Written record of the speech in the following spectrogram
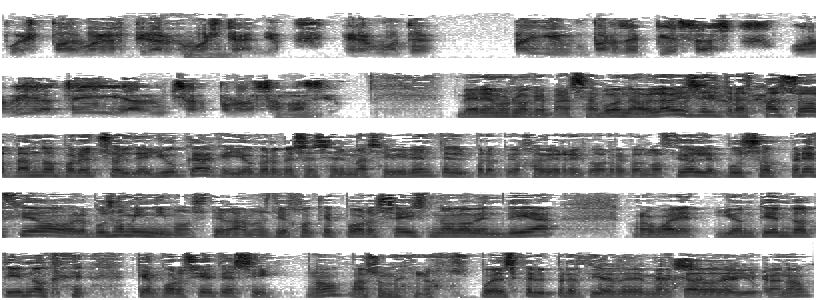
pues podemos aspirar como este año. Pero como te hay un par de piezas, olvídate y a luchar por la salvación. Veremos lo que pasa. Bueno, hablabais del traspaso dando por hecho el de Yuca, que yo creo que ese es el más evidente. El propio Javier Rico reconoció, le puso precio, o le puso mínimos, digamos. Dijo que por 6 no lo vendía, con lo cual yo entiendo, Tino, que, que por 7 sí, ¿no? Más o menos. Puede ser el precio de mercado de Yuca, ¿no?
